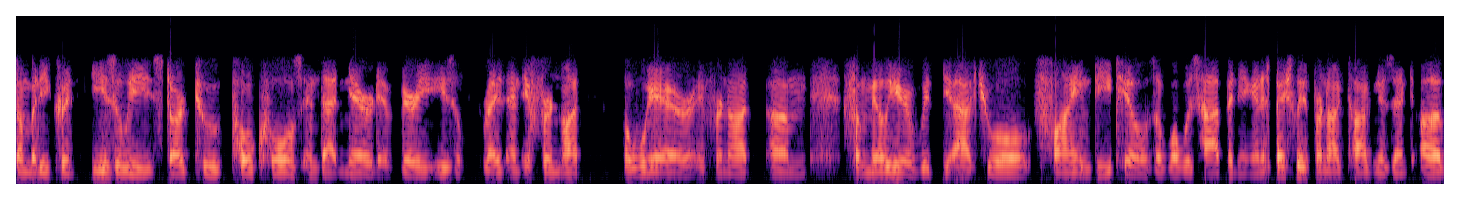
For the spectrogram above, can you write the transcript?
somebody could easily start to poke holes in that narrative very easily, right? And if we're not aware, if we're not um, familiar with the actual fine details of what was happening, and especially if we're not cognizant of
